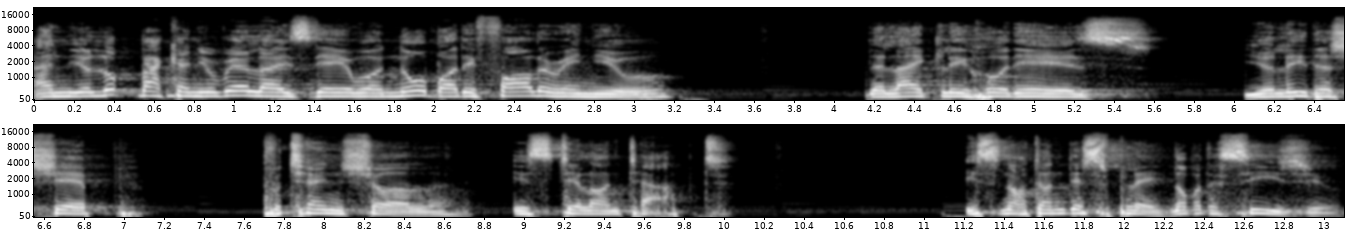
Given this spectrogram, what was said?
and you look back and you realize there were nobody following you, the likelihood is your leadership potential is still untapped. It's not on display. Nobody sees you.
